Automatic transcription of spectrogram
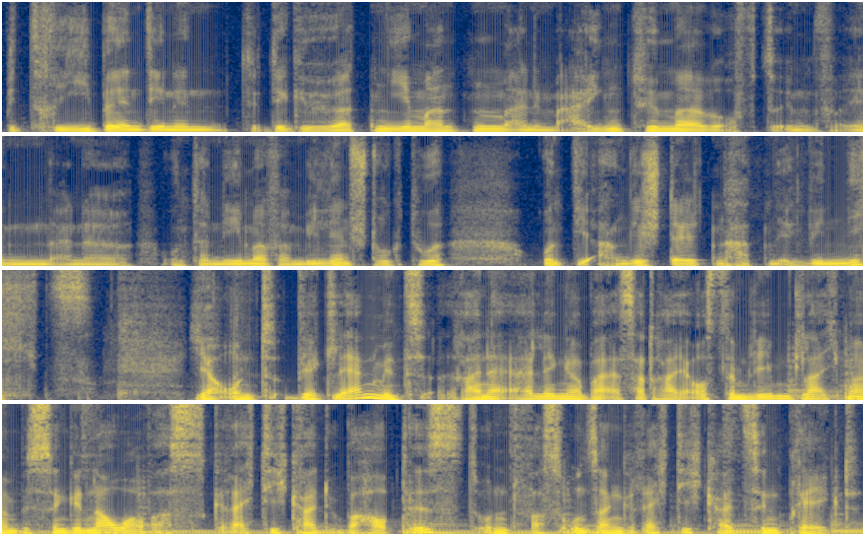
Betriebe, in denen die gehörten jemandem, einem Eigentümer, oft in, in einer Unternehmer-Familienstruktur und die Angestellten hatten irgendwie nichts. Ja, und wir klären mit Rainer Erlinger bei SA3 aus dem Leben gleich mal ein bisschen genauer, was Gerechtigkeit überhaupt ist und was unseren Gerechtigkeitssinn prägt.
